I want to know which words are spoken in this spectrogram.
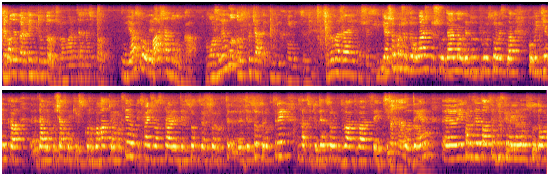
Це були перед тим підготовчі, ми говоримо зараз за судове. Ну ясно, вони Ваша думка, можливо розпочати їхню відсутність? Чи ви вважаєте, що слід? Я ще хочу зауважити, що дана недобросовісна поведінка е, даних учасників Скоробагатого і Максима підтверджена справі 943, е, 943 21 42 21, е, яка розглядалася Бузьким районним судом.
